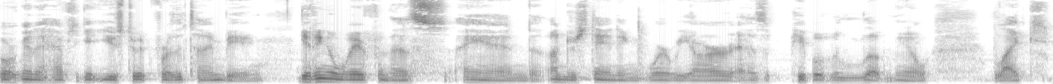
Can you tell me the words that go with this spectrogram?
but we're going to have to get used to it for the time being. Getting away from this and understanding where we are as people who love, you know, like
